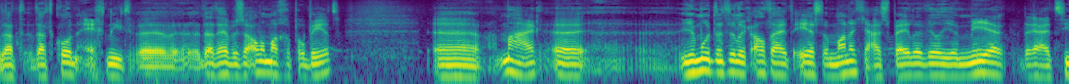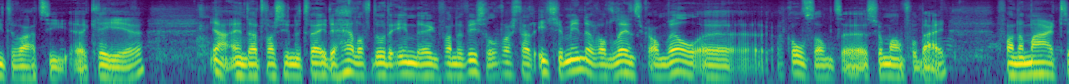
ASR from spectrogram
dat, dat kon echt niet. dat hebben ze allemaal geprobeerd. Uh, maar je moet natuurlijk altijd eerst een mannetje uitspelen... wil je meer situatie uh, creëren. Ja, en dat was in de tweede helft door de inbreng van de wissel... was dat ietsje minder, want Lens kwam wel constant zijn man voorbij. Van der Maart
